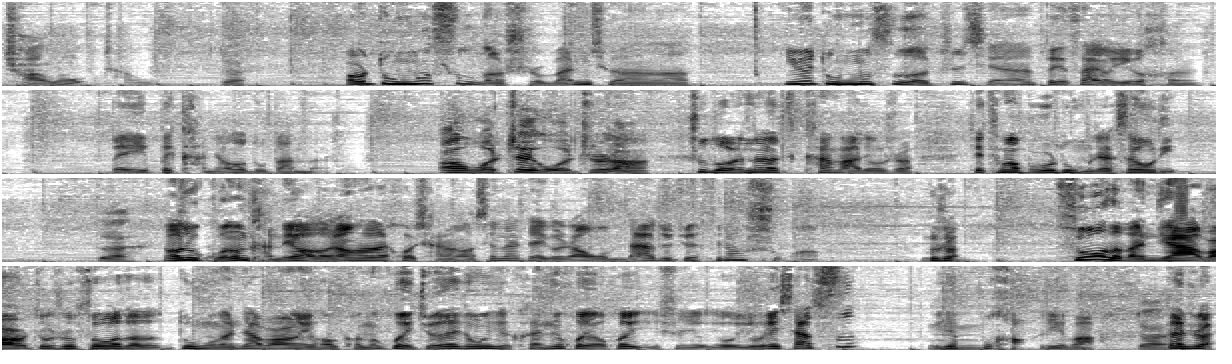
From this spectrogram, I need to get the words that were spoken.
产物。产物。对，而杜牧四呢是完全了，因为杜牧四之前备赛有一个很被被砍掉的杜版本，啊，我这个我知道。啊，制作人的看法就是这他妈不是杜牧，这 COD，对，然后就果断砍掉了，然后会产生到现在这个，让我们大家就觉得非常爽。就是嗯所有的玩家玩，就是说所有的杜牧玩家玩完以后，可能会觉得这东西肯定会有会是有有有些瑕疵，有些嗯不好的地方，对，但是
